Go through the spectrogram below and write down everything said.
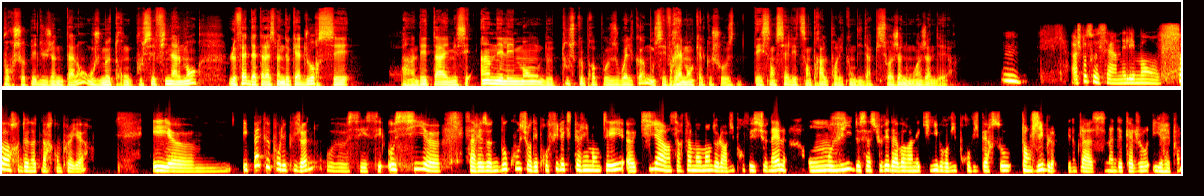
pour choper du jeune talent ou je me trompe? Ou c'est finalement le fait d'être à la semaine de 4 jours, c'est pas un détail, mais c'est un élément de tout ce que propose Welcome ou c'est vraiment quelque chose d'essentiel et de central pour les candidats, qu'ils soient jeunes ou moins jeunes d'ailleurs? Hmm. Je pense que c'est un élément fort de notre marque employeur. Et, euh, et pas que pour les plus jeunes, euh, c'est aussi, euh, ça résonne beaucoup sur des profils expérimentés qui, à un certain moment de leur vie professionnelle, ont envie de s'assurer d'avoir un équilibre vie pro-vie perso tangible. Et donc la semaine de quatre jours y répond.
